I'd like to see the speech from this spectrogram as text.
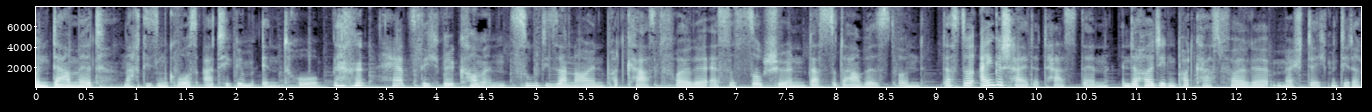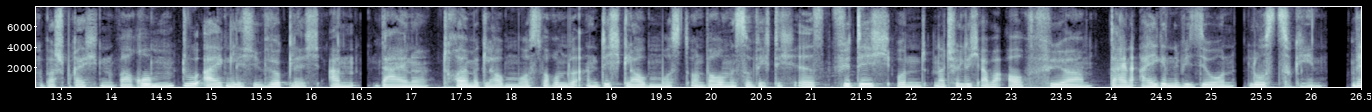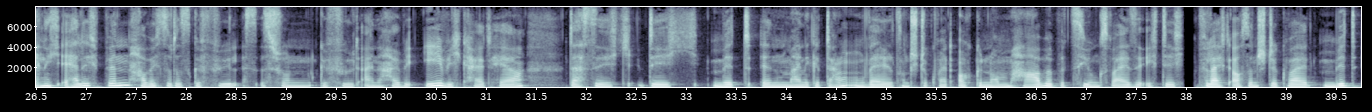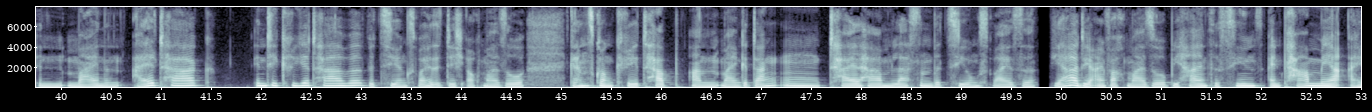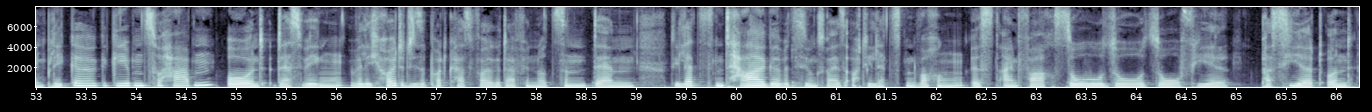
Und damit, nach diesem großartigen Intro, herzlich willkommen zu dieser neuen Podcast-Folge. Es ist so schön, dass du da bist und dass du eingeschaltet hast, denn in der heutigen Podcast-Folge möchte ich mit dir darüber sprechen, warum du eigentlich wirklich an deine Träume glauben musst, warum du an dich glauben musst und warum es so wichtig ist, für dich und natürlich aber auch für deine eigene Vision loszugehen. Wenn ich ehrlich bin, habe ich so das Gefühl, es ist schon gefühlt eine halbe Ewigkeit her, dass ich dich mit in meine Gedankenwelt so ein Stück weit auch genommen habe, beziehungsweise ich dich vielleicht auch so ein Stück weit mit in meinen Alltag integriert habe, beziehungsweise dich auch mal so ganz konkret habe an meinen Gedanken teilhaben lassen, beziehungsweise ja, dir einfach mal so behind the scenes ein paar mehr Einblicke gegeben zu haben. Und deswegen will ich heute diese Podcast-Folge dafür nutzen, denn die letzten Tage, beziehungsweise auch die letzten Wochen ist einfach so, so, so viel passiert. Und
